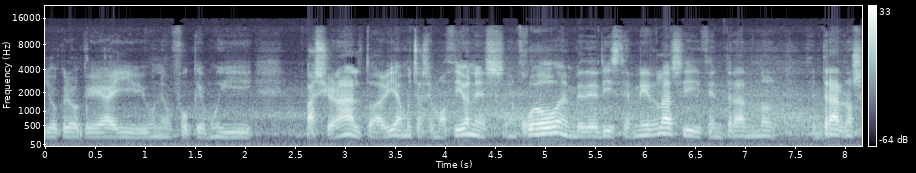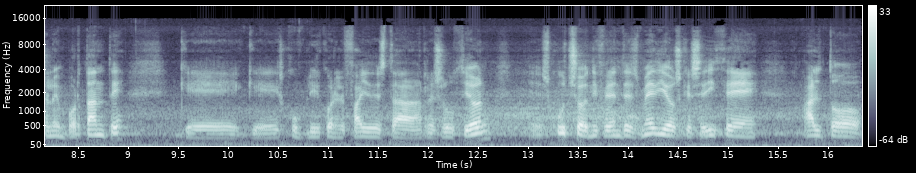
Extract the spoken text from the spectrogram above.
Yo creo que hay un enfoque muy pasional todavía, muchas emociones en juego, en vez de discernirlas y centrarnos centrarnos en lo importante, que, es cumplir con el fallo de esta resolución. Escucho en diferentes medios que se dice alto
